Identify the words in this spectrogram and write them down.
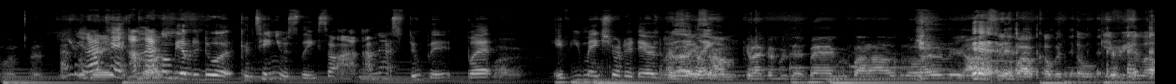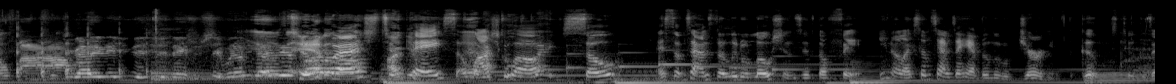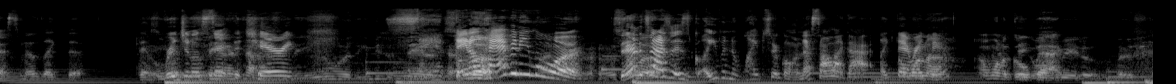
I Just mean, I remain can't. I'm not gonna be able to do it continuously. So I, I'm not stupid. But Word. if you make sure that they're Can good, like something? Can I come with that bag with five dollars and all that in there? I was thinking about coming through, give me a little five. You got it in there? You just, you just name some shit. What else you Yeah, got in there? toothbrush, toothpaste, a washcloth, soap, and sometimes the little lotions if they'll fit. You know, like sometimes they have the little Jergens, the good ones too, because that smells like the the original scent, the cherry. baby. You would- you need some San- sanitizer. They don't have anymore. Sanitizer is go- even the wipes are gone. That's all I got. Like that right wanna, there. I want to go back.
